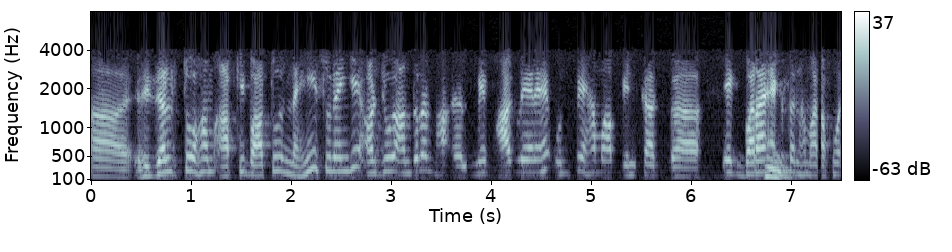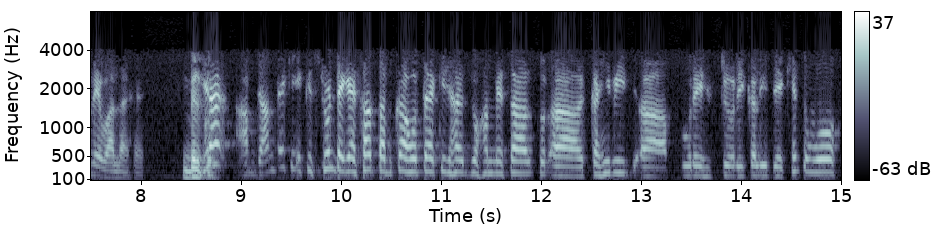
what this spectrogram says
रिज़ल्ट तो हम आपकी बात तो नहीं सुनेंगे और जो आंदोलन भा, में भाग ले रहे हैं उनपे हम आप इनका एक बड़ा एक्शन हम्म। हमारा होने वाला है। बिल्कुल। आप जानते हैं कि एक स्टूडेंट एक ऐसा तबका होता है कि जो हमेशा कहीं भी पूरे हिस्टोरिकली देखें तो वो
